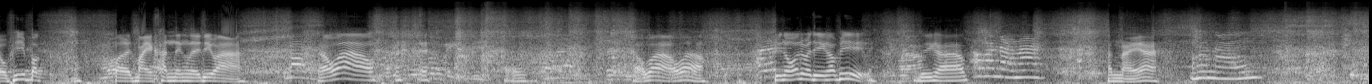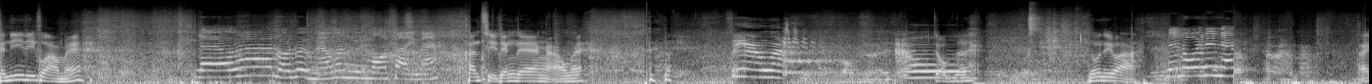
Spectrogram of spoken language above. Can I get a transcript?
เดี๋ยวพี่ประเปิดใหม่คันหนึ่งเลยดีกว่าเอาว่าเอาเอาว่าเอาว่าพี่โน้ตสวัสดีครับพี่สวัสดีครับเอามาไหนมาคันไหนอะเอามาไหนคันนี้ดีกว่าไหม แล้วถ้ารถแบบเนี้ยมันมีมอไซค์ไหมคันสีแดงๆอะเอาไหมไม่เอาอะเอาจบเลยนู่นดีกว่าในโน้ตเนี่ยนะ ไอ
